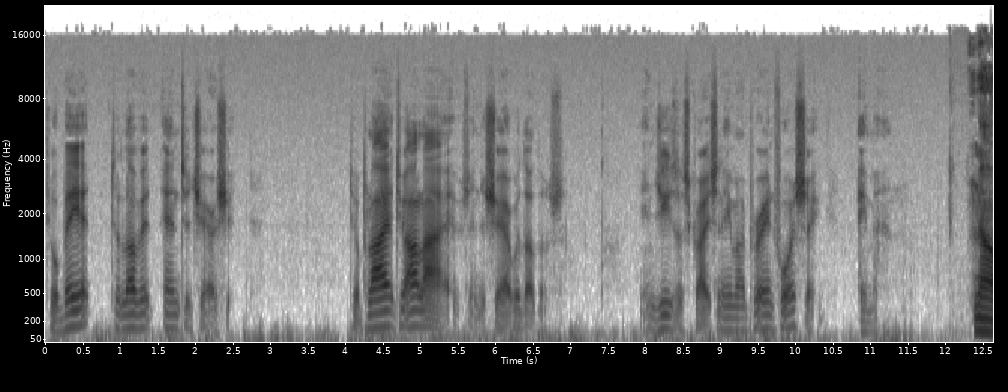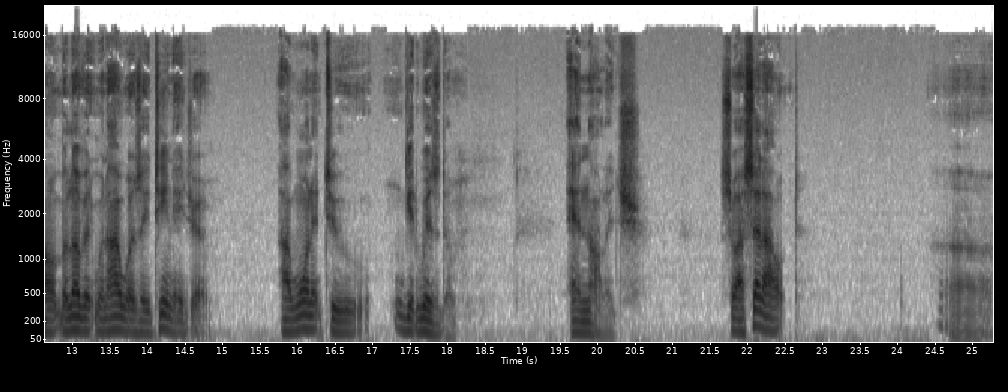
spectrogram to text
to obey it, to love it, and to cherish it, to apply it to our lives and to share it with others. In Jesus Christ's name I pray and for his sake. Amen. Now, beloved, when I was a teenager, I wanted to get wisdom and knowledge. So I set out uh,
